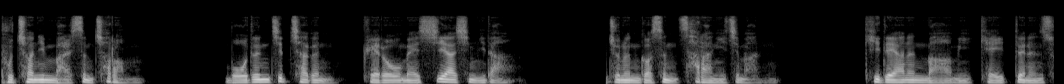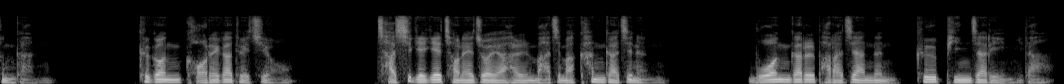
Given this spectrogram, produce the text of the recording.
부처님 말씀처럼 모든 집착은 괴로움의 씨앗입니다. 주는 것은 사랑이지만 기대하는 마음이 개입되는 순간 그건 거래가 되지요. 자식에게 전해줘야 할 마지막 한 가지는 무언가를 바라지 않는 그 빈자리입니다.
